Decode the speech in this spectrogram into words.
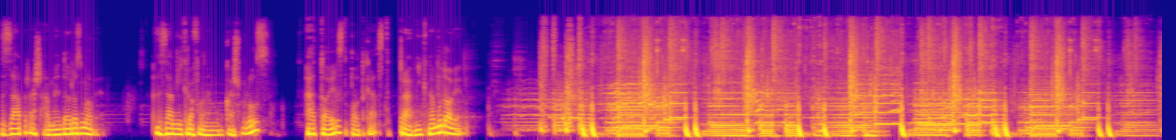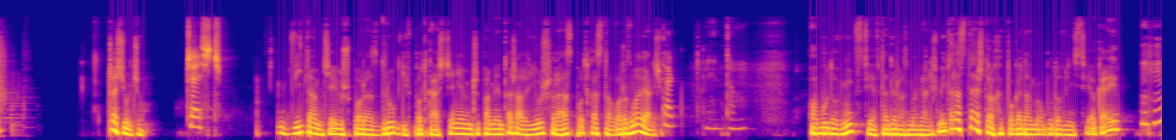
Zapraszamy do rozmowy. Za mikrofonem Łukasz Mróz, a to jest podcast Prawnik na budowie. Cześć Julciu. Cześć. Witam Cię już po raz drugi w podcaście. Nie wiem, czy pamiętasz, ale już raz podcastowo rozmawialiśmy. Tak, pamiętam. O budownictwie wtedy rozmawialiśmy i teraz też trochę pogadamy o budownictwie, ok? Mhm.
